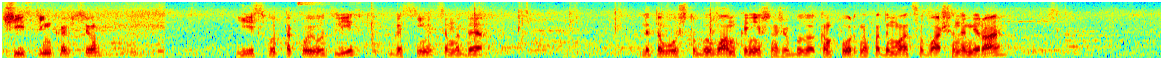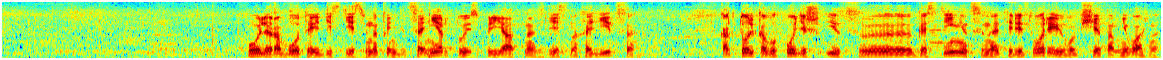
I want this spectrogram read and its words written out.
Чистенько все. Есть вот такой вот лифт в гостинице МДР. Для того, чтобы вам, конечно же, было комфортно подниматься в ваши номера. В холле работает, естественно, кондиционер, то есть приятно здесь находиться. Как только выходишь из э, гостиницы на территорию, вообще там, неважно,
